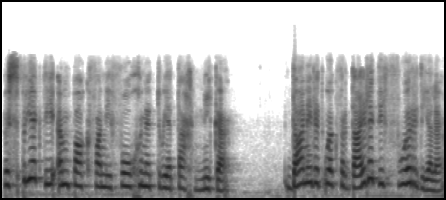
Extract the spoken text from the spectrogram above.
bespreek die impak van die volgende twee tegnieke. Dan het dit ook verduidelik die voordele.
